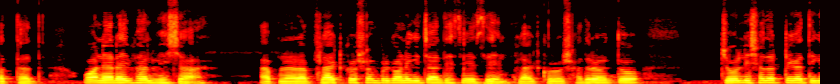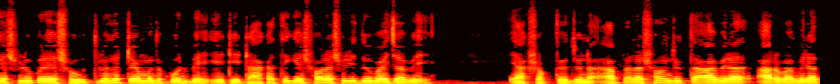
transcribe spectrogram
অর্থাৎ অন অ্যারাইভাল ভিসা আপনারা ফ্লাইট খরচ সম্পর্কে অনেকে জানতে চেয়েছেন। ফ্লাইট খরচ সাধারণত চল্লিশ হাজার টাকা থেকে শুরু করে সত্তর হাজার টাকার মতো পড়বে। এটি ঢাকা থেকে সরাসরি দুবাই যাবে। এক সপ্তাহের জন্য আপনারা সংযুক্ত আবিরাত আরব আবিরাত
